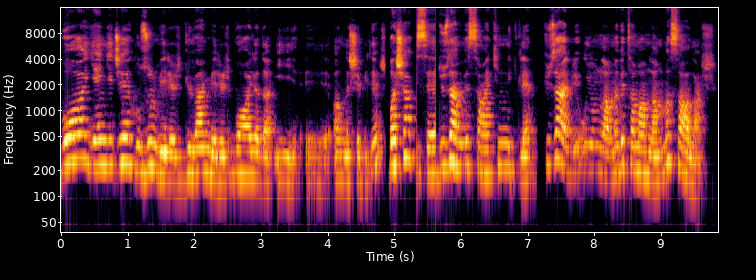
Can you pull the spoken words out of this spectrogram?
Boğa yengece huzur verir, güven verir. Boğayla da iyi e, anlaşabilir. Başak ise düzen ve sakinlikle güzel bir uyumlanma ve tamamlanma sağlar.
